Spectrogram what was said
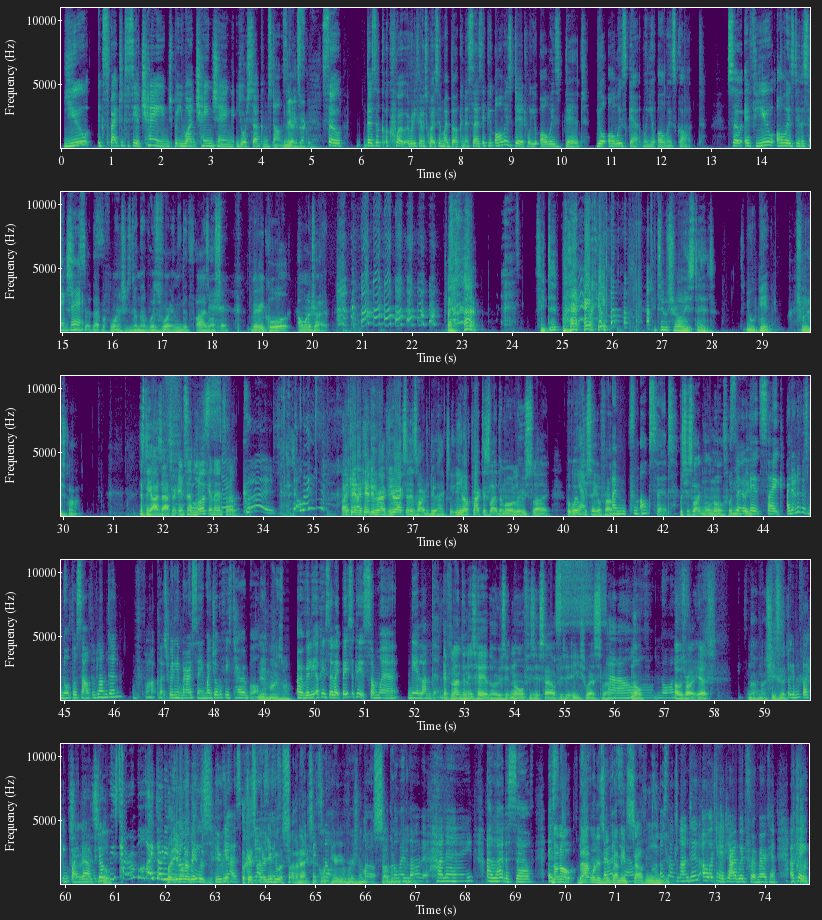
You expected to see a change, but you weren't changing your circumstances. Yeah, exactly. So there's a, a quote, a really famous quote. It's in my book, and it says, "If you always did what you always did, you'll always get what you always got." So if you always do the same She thing, said that before, and she's done that voice before, and the eyes also. Very cool. I want to try it. if you did, if you did what you always did, then you'll get what you always got. It's the eyes after. It's a look, and then it's so a. good. That was- I can't. I can't do her accent. Your accent is hard to do, actually. You know, I've practiced like the more loose, like. But where Yeah. would you say you're from? I'm from Oxford. Which is like more north, wouldn't So it be? it's like I don't know if it's north or south of London. Oh, fuck, that's really embarrassing. My geography's terrible. yeah, mine as well. Oh really? Okay, so like basically it's somewhere near London. If London is here, though, is it north? Is it south? Is it east, west? Like, South, North. North. I was right, yes? No, no, she's like. We're gonna fucking find out. My it's geography's terrible. I don't even. But you know what I mean? this. You can, yes. Okay, so No, now you do a southern accent. I want to hear your version of like a southern. Oh, I love it, honey. I like the south. It's- No, no, that one is good. That's That means South oh, London. Oh, South London. Oh, okay, okay. I wait for American. Okay.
